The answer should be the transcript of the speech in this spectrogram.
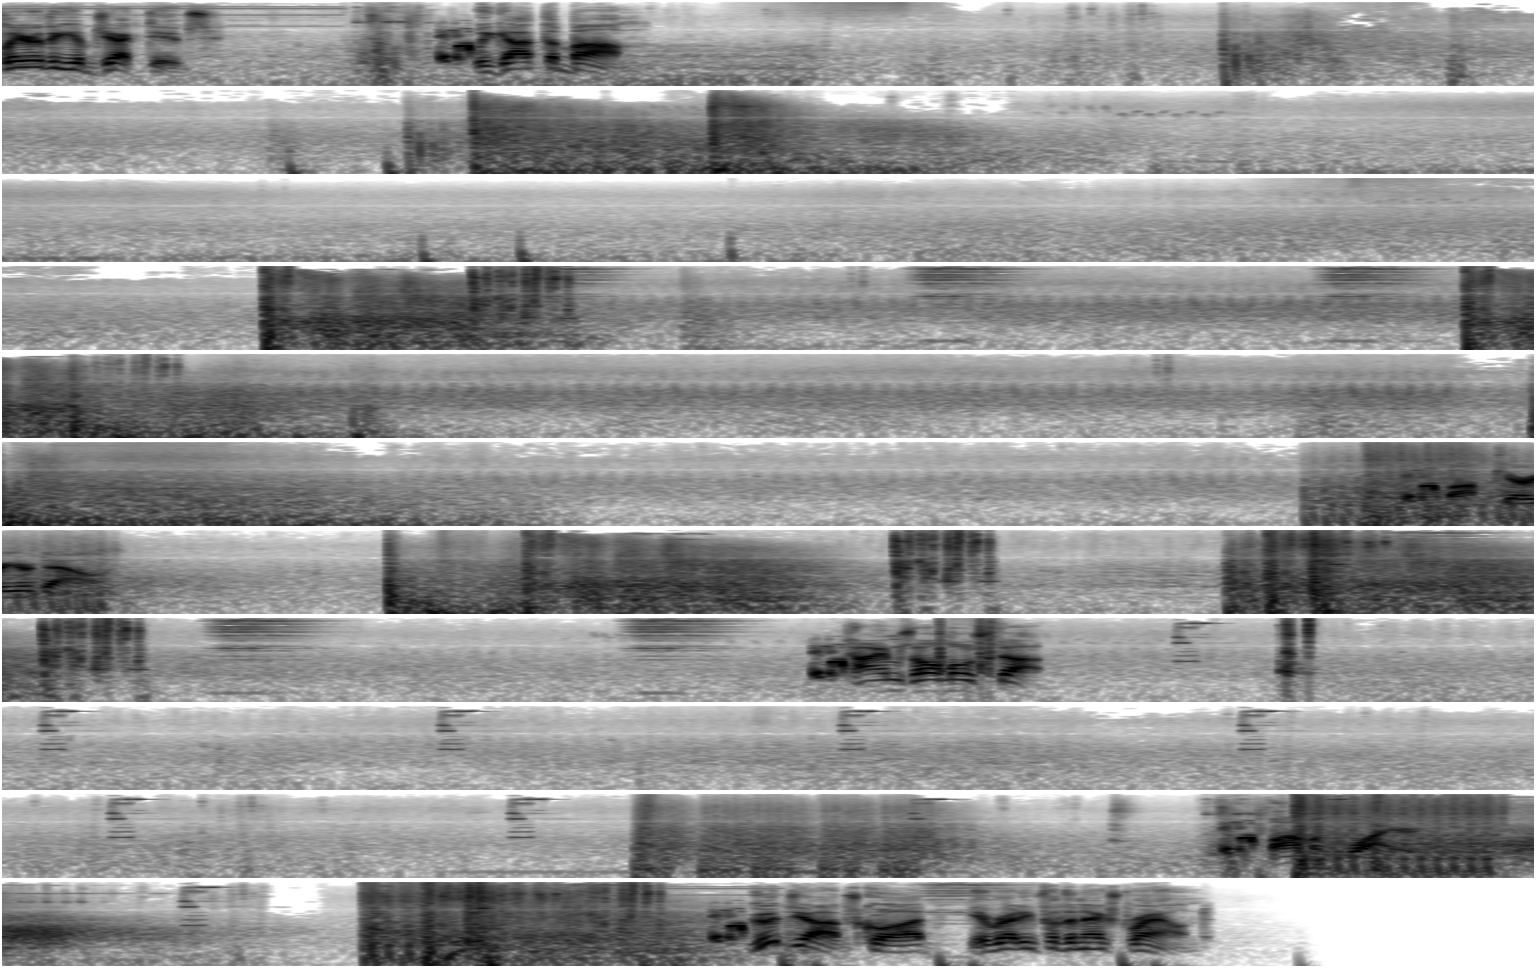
Clear the objectives. We got the bomb. Bomb carrier down. Time's almost up. Bomb acquired. Good job, squad. Get ready for the next round.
